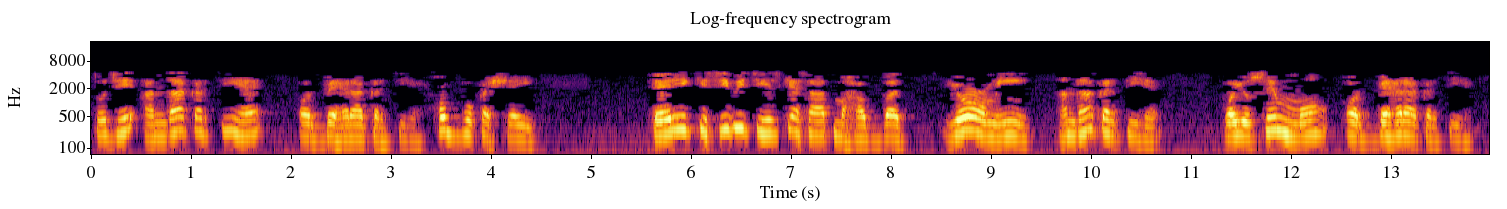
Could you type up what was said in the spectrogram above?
تجھے اندھا کرتی ہے اور بہرا کرتی ہے۔ حب کشی تیری کسی بھی چیز کے ساتھ محبت۔ یومی اندھا کرتی ہے۔ وہ یوسم اور بہرا کرتی ہے۔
